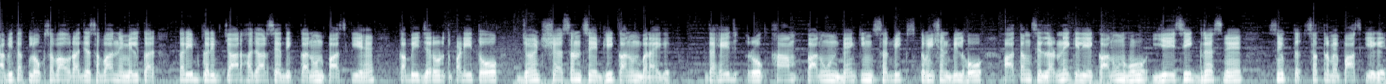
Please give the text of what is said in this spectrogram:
अभी तक लोकसभा और राज्यसभा ने मिलकर करीब करीब चार हज़ार से अधिक कानून पास किए हैं। कभी ज़रूरत पड़ी तो ज्वाइंट सेशन से भी कानून बनाए गए। दहेज रोकथाम, कानून, बैंकिंग, सर्विस कमीशन बिल हो, आतंक से लड़ने के लिए कानून हो, ये इसी गृह में संयुक्त सत्र में पास किए गए।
